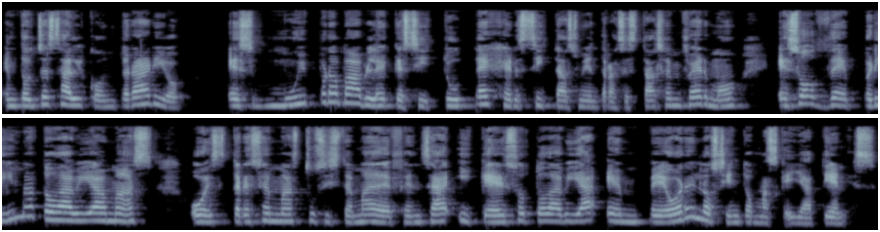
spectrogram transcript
Entonces, al contrario, es muy probable que si tú te ejercitas mientras estás enfermo, eso deprima todavía más o estrese más tu sistema de defensa y que eso todavía empeore los síntomas que ya tienes.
